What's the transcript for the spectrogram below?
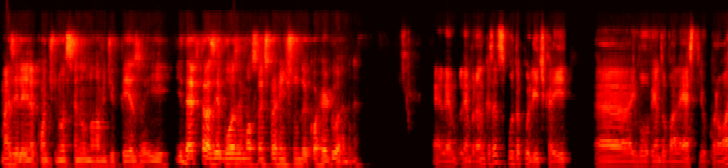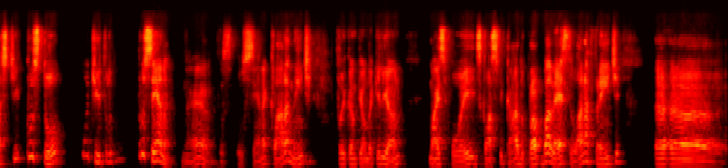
mas ele ainda continua sendo um nome de peso aí e deve trazer boas emoções para a gente no decorrer do ano, né? É, lembrando que essa disputa política aí uh, envolvendo o Balestre e o Prost custou o título para o Senna. Né? O Senna claramente foi campeão daquele ano, mas foi desclassificado. O próprio Balestre, lá na frente, uh, uh,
